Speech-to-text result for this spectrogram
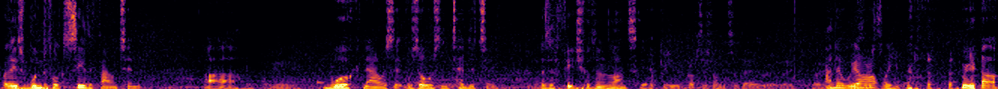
But it's wonderful to see the fountain uh, mm. work now as it was always intended to, as a feature within the landscape. Okay, you've got it on today, really. I know we are, aren't we? we are.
